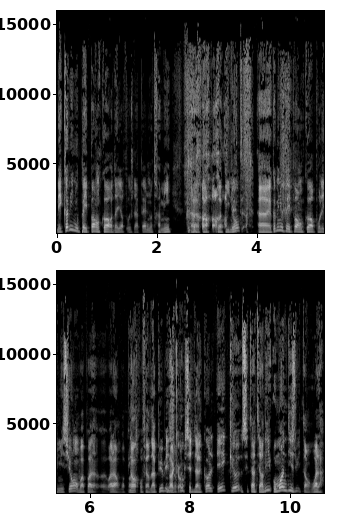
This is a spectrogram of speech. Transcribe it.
Mais comme ils nous payent pas encore, d'ailleurs, faut que je l'appelle notre ami euh, Pap- Papineau. euh, comme ils nous payent pas encore pour l'émission, on va pas, euh, voilà, on va pas Non. trop faire de la pub et surtout que c'est de l'alcool et que c'est interdit au moins de 18 ans. Voilà.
